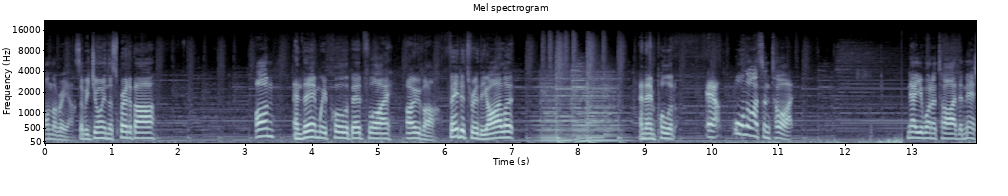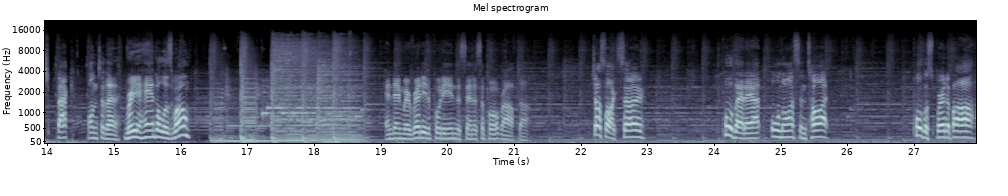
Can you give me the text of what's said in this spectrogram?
on the rear. So we join the spreader bar on, and then we pull the bed fly over. Feed it through the eyelet, and then pull it out all nice and tight. Now you want to tie the mesh back onto the rear handle as well. And then we're ready to put in the center support rafter. Just like so. Pull that out all nice and tight. Pull the spreader bar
